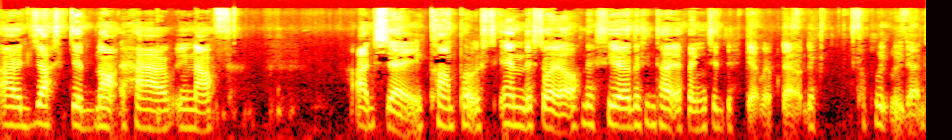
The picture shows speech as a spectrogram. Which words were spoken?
I just did not have enough, I'd say, compost in the soil. This year, this entire thing should just get ripped out. It's completely dead.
